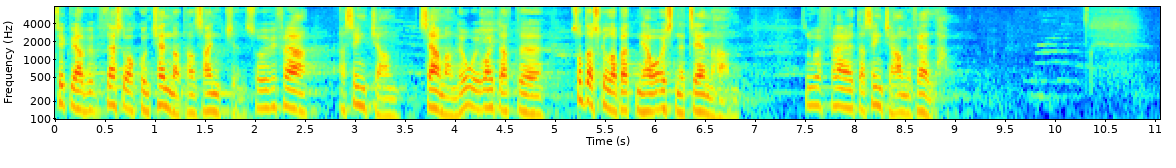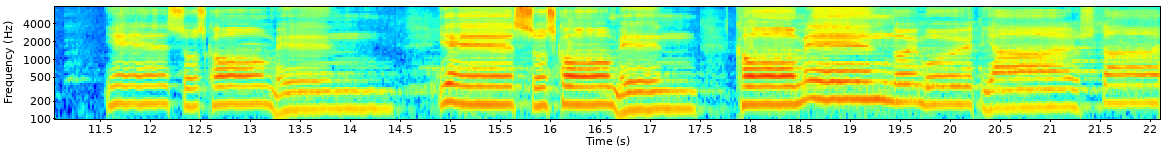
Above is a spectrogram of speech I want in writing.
Tykker vi at flest av oss kjenner at han sanchen, så vi får a synkja han saman nå, Vi vet at uh, sånn der skulle bøtten jeg var æsni han, så vi får at synkja han i fela. Jesus kom inn, Jesus kom inn, kom inn og mot hjärsta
